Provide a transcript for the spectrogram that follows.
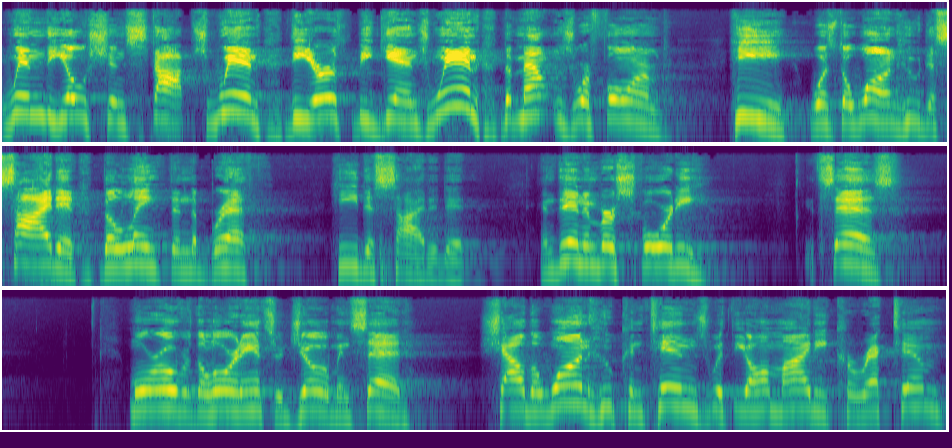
when the ocean stops, when the earth begins, when the mountains were formed. He was the one who decided the length and the breadth he decided it. And then in verse 40, it says, Moreover, the Lord answered Job and said, Shall the one who contends with the Almighty correct him?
